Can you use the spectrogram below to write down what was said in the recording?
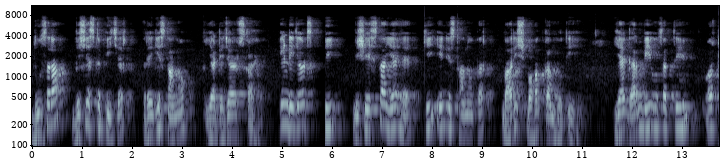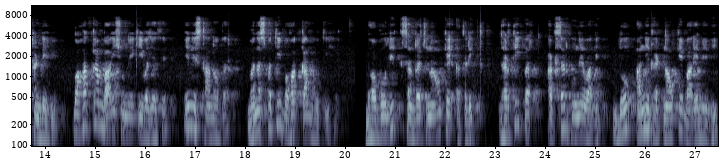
दूसरा विशिष्ट फीचर रेगिस्तानों या डिजर्ट्स का है। इन डिजर्ट्स की विशेषता यह है कि इन स्थानों पर बारिश बहुत कम होती है। यह गर्म भी हो सकते हैं और ठंडे भी। बहुत कम बारिश होने की वजह से इन स्थानों पर वनस्पति बहुत कम होती है। भौगोलिक संरचनाओं के अतिरिक्त धरती पर अक्सर होने वाली दो अन्य घटनाओं के बारे में भी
